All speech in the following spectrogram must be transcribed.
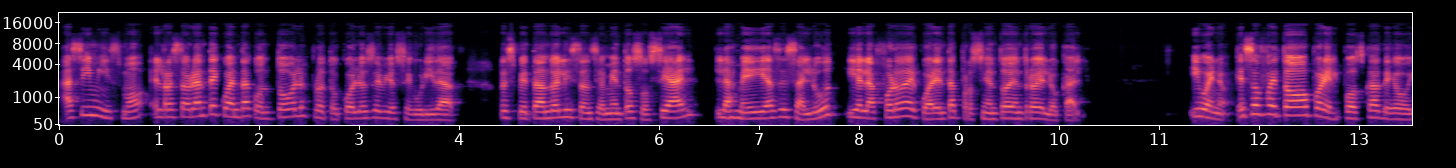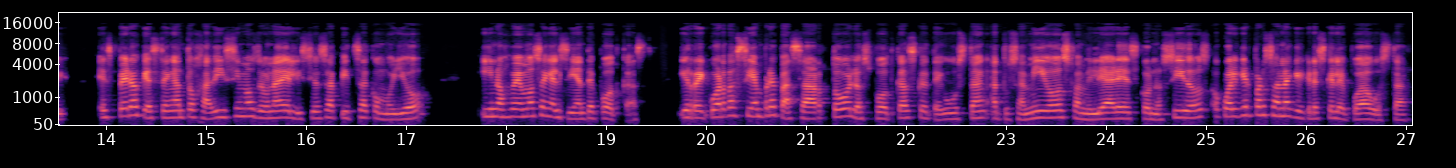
Asimismo, el restaurante cuenta con todos los protocolos de bioseguridad, respetando el distanciamiento social, las medidas de salud y el aforo del 40% dentro del local. Y bueno, eso fue todo por el podcast de hoy. Espero que estén antojadísimos de una deliciosa pizza como yo y nos vemos en el siguiente podcast. Y recuerda siempre pasar todos los podcasts que te gustan a tus amigos, familiares, conocidos o cualquier persona que crees que le pueda gustar.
